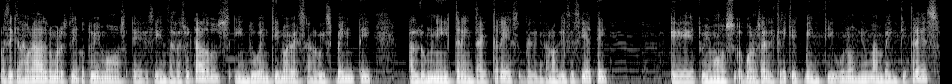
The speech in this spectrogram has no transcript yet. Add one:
Así que en la jornada número 5 tuvimos eh, siguientes resultados, Hindú 29, San Luis 20, Alumni 33, Belgrano 17, eh, tuvimos Buenos Aires Cricket 21, Newman 23,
